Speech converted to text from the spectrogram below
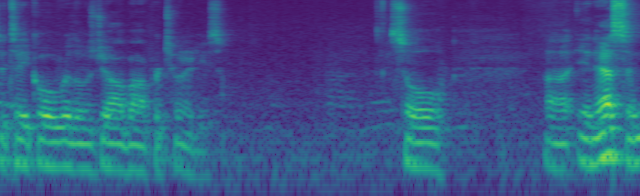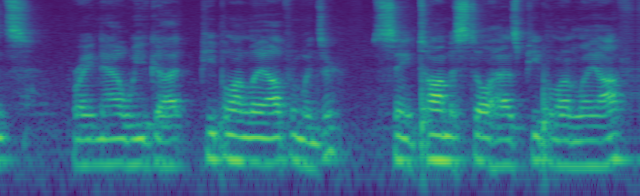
to take over those job opportunities. So, uh, in essence, right now we've got people on layoff in Windsor. St. Thomas still has people on layoff.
